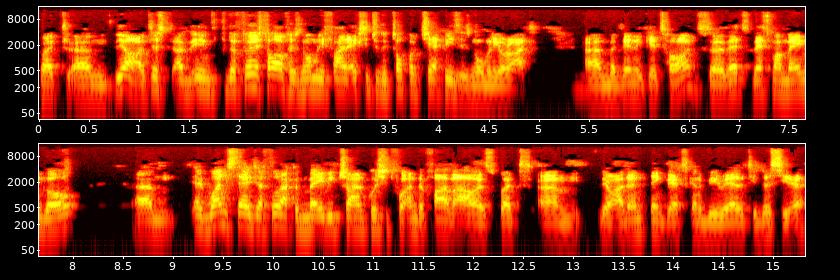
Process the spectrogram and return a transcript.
But um, yeah, just I mean, the first half is normally fine. Actually, to the top of Chappies is normally all right, um, but then it gets hard. So that's that's my main goal. Um, at one stage, I thought I could maybe try and push it for under five hours, but um, you know, I don't think that's going to be reality this year.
